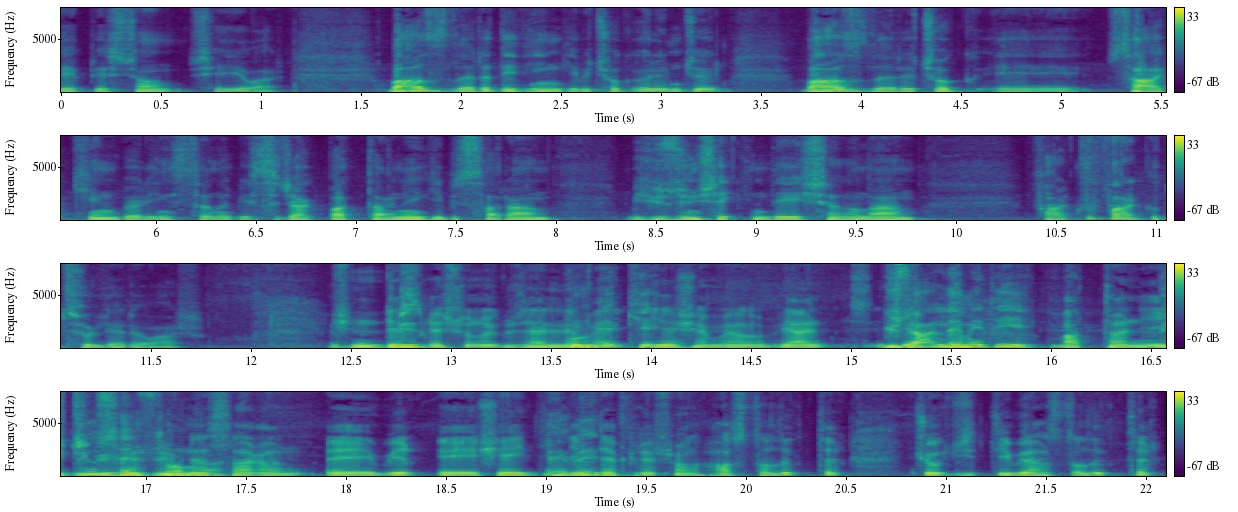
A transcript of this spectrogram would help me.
depresyon şeyi var. Bazıları dediğin gibi çok ölümcül. Bazıları çok e, sakin böyle insanı bir sıcak battaniye gibi saran bir hüzün şeklinde yaşanılan farklı farklı türleri var. Şimdi Biz depresyona güzelleme buradaki- yaşamayalım. Yani şey Güzelleme yapmayalım. değil. Battaniye Bütün gibi semptomlar. hüzünle saran e, bir e, şey değil. Evet. Depresyon hastalıktır. Çok ciddi bir hastalıktır.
